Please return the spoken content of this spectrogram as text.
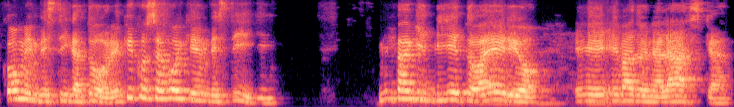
come investigatore che cosa vuoi che investighi mi paghi il biglietto aereo e, e vado in alaska.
